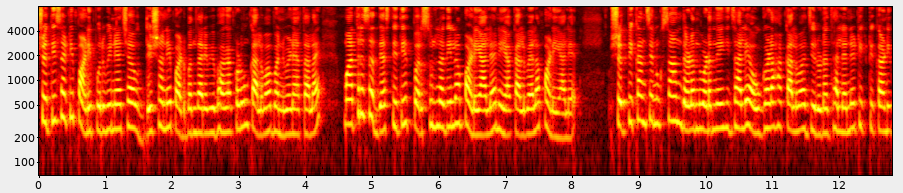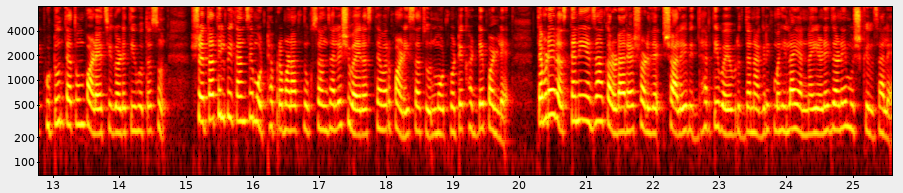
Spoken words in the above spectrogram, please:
शेतीसाठी पाणी पुरविण्याच्या उद्देशाने पाटबंधारे विभागाकडून कालवा बनविण्यात आलाय. मात्र सद्यस्थितीत परसूल नदीला पाणी आल्याने या कालव्याला पाणी आले आहे शेतपिकांचे नुकसान दळणवळणही झाले अवघड. हा कालवा जीर्ण झाल्याने ठिकठिकाणी फुटून त्यातून पाण्याची गळती होत असून शेतातील पिकांचे मोठ्या प्रमाणात नुकसान झाले शिवाय रस्त्यावर पाणी साचून मोठमोठे खड्डे पडले आहेत. त्यामुळे रस्त्याने ये जा करणाऱ्या शाळे- शालेय विद्यार्थी वयोवृद्ध नागरिक महिला यांना येणे जाणे मुश्किल झाले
